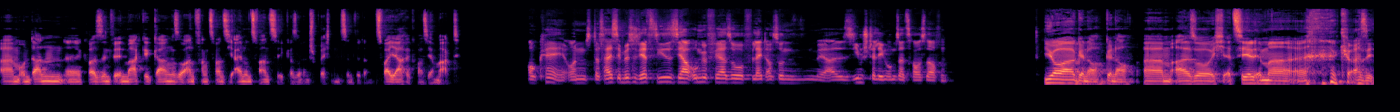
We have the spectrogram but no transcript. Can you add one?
ähm, und dann äh, quasi sind wir in den Markt gegangen, so Anfang 2021. Also entsprechend sind wir dann zwei Jahre quasi am Markt. Okay, und das heißt, ihr müsstet jetzt dieses Jahr ungefähr so vielleicht auf so einen ja, siebenstelligen Umsatz rauslaufen. Ja, genau, genau. Ähm, also ich erzähle immer äh, quasi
